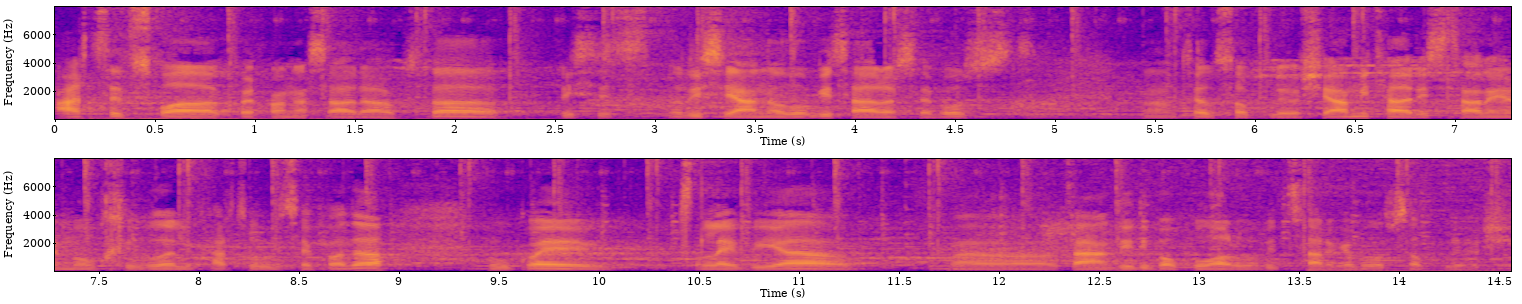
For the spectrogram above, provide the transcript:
არც ერთ სხვა ქვეყანას არ აქვს და რისი რისი ანალოგიც არ არსებობს მთელ სოფლიოში. ამით არის ძალიან მომხიბვლელი ქართული ცეკვა და უკვე წლებია ძალიან დიდი პოპულარობით სარგებლობს სოფლიოში.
